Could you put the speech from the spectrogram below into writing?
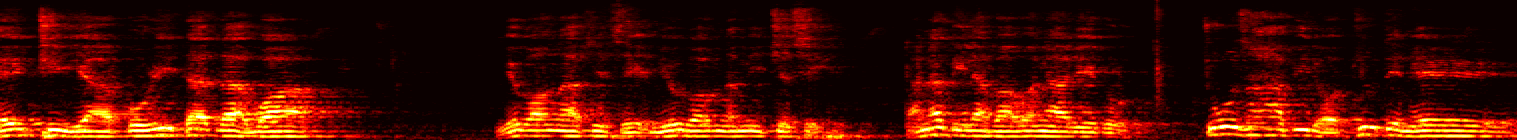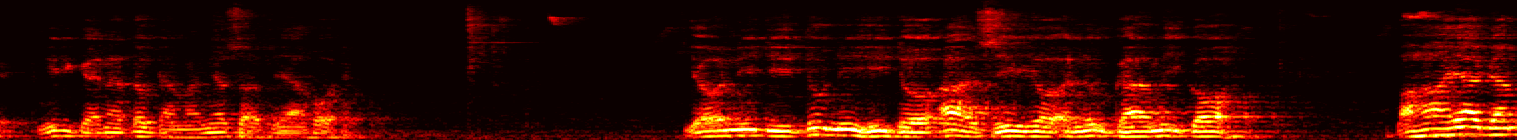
အဋ္ဌိယပုရိတတဝါ မြို့ကောင်းသားဖြစ်စေမြို့ကောင်းသမီးဖြစ်စေဒါနသီလဘာဝနာတွေကိုကြိုးစားပြီးတော့ပြုတဲ့နေနိတိကနာသုတ်တံမှာမြတ်စွာဘုရားဟောတယ်ယောနိတိတုနိဟိတောအစေယောအနုဂ ामि ကောမဟာယကမ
